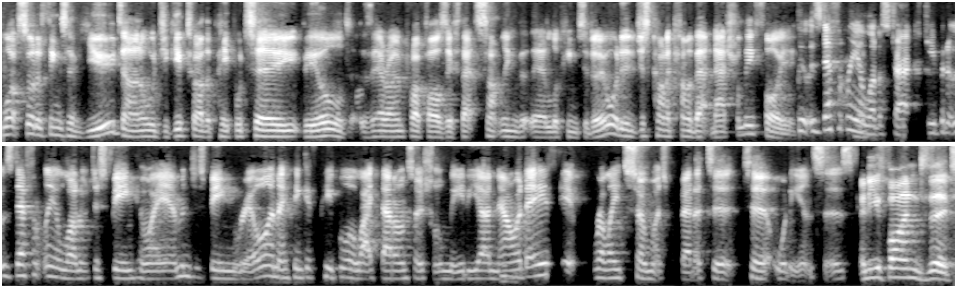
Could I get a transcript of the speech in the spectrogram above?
what sort of things have you done or would you give to other people to build their own profiles if that's something that they're looking to do? Or did it just kind of come about naturally for you? it was definitely a lot of strategy, but it was definitely a lot of just being who I am and just being real. And I think if people are like that on social media mm. nowadays, it relates so much better to to audiences. And do you find that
